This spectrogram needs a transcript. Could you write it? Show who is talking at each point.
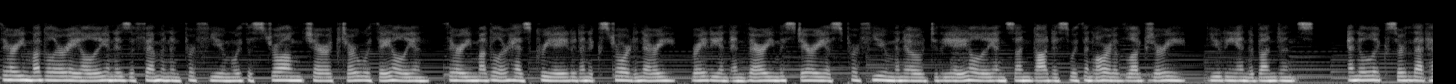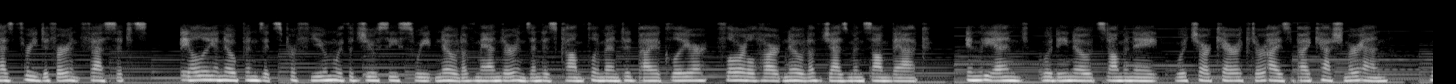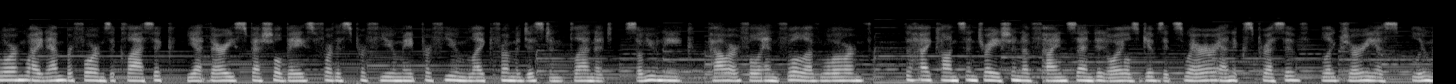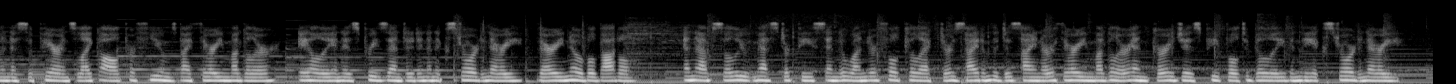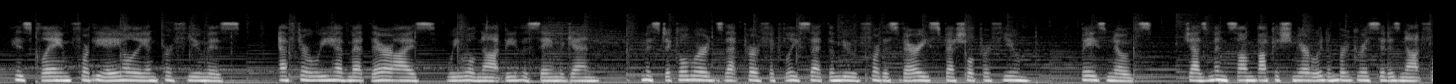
Speaker 1: Thierry Mugler Alien is a feminine perfume with a strong character with Alien. Thierry Mugler has created an extraordinary, radiant, and very mysterious perfume, an ode to the alien sun goddess with an aura of luxury, beauty, and abundance. An elixir that has three different facets. Alien opens its perfume with a juicy sweet note of mandarins and is complemented by a clear, floral heart note of jasmine sambac. In the end, woody notes dominate, which are characterized by cashmere and Warm white amber forms a classic, yet very special base for this perfume, a perfume like from a distant planet, so unique, powerful, and full of warmth. The high concentration of fine scented oils gives its wearer an expressive, luxurious, luminous appearance like all perfumes by Thierry Mugler. Alien is presented in an extraordinary, very noble bottle. An absolute masterpiece and a wonderful collector's item, the designer Thierry Mugler encourages people to believe in the extraordinary. His claim for the alien perfume is After we have met their eyes, we will not be the same again. Mystical words that perfectly set the mood for this very special perfume. Base notes Jasmine Sambac Kashmir White Amber It is not for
